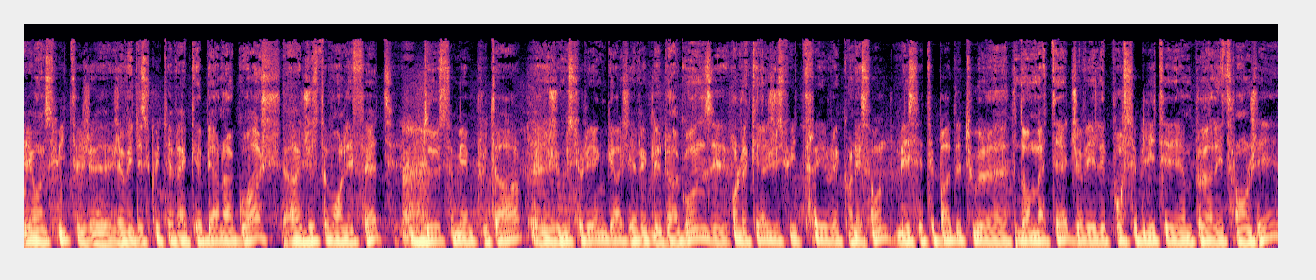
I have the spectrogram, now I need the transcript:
Et ensuite, j'avais discuté avec Bernard Gouache juste avant les fêtes. Deux semaines plus tard, euh, je me suis réengagé avec les Dragons, pour lequel je suis très reconnaissant. Mais c'était pas du tout euh, dans ma tête. J'avais les possibilités un peu à l'étranger,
